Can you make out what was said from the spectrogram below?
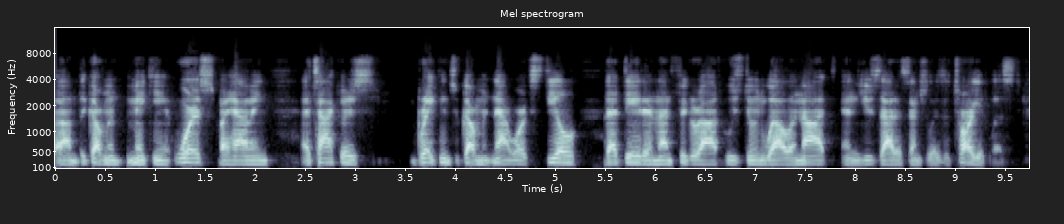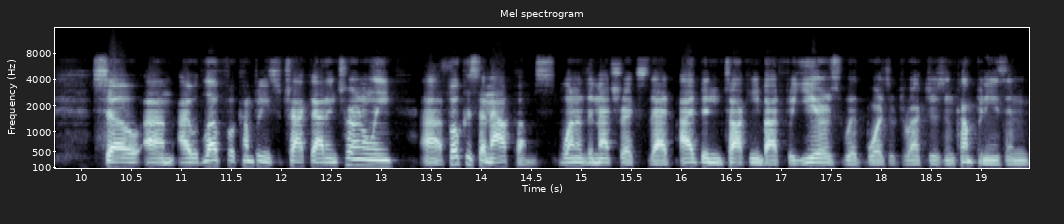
um, the government making it worse by having attackers break into government networks, steal that data, and then figure out who's doing well or not, and use that essentially as a target list. So um, I would love for companies to track that internally. Uh, focus on outcomes. One of the metrics that I've been talking about for years with boards of directors and companies and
